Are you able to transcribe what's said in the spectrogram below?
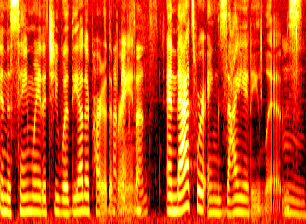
in the same way that you would the other part of the That brain. And that's where anxiety lives. Mm.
